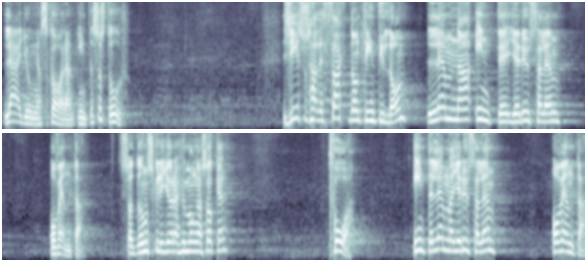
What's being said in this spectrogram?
lärjungaskaran inte så stor. Jesus hade sagt någonting till dem, lämna inte Jerusalem och vänta. Så de skulle göra hur många saker? Två. Inte lämna Jerusalem och vänta.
